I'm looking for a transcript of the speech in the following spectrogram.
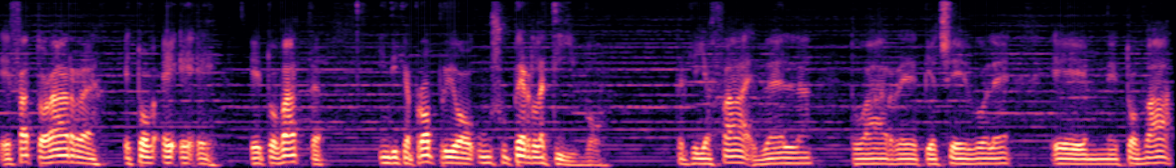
eh, fatto rar e, to, e, e, e, tovat indica proprio un superlativo, perché Yafà è bella, Toar è piacevole, e, Tovà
